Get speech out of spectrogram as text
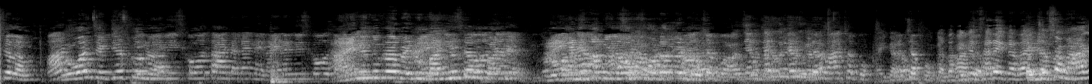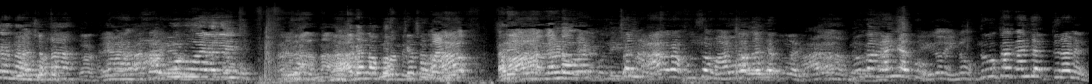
ఆగురా, ఆగురా. నువ్వని చెక్ చేసుకున్నా నేను తీసుకోవద్దా అంటలే నేను, ఆయన తీసుకోవద్దా? ఆయన ఎందుకు రా? నువ్వు బండి ఉంటే నువ్వు బండి నువ్వు నువ్వు ఫోటోలు పెట్టు. చెప్పు, చెప్పు, చెప్పు, చెప్పు, చెప్పు, చెప్పు. చెప్పు. సరే కదా కొంచెం ఆగన్నా, నువ్వు. చెప్పు, వాడు. అరే, ఆగరా, కూర్చో నువ్వు మాట్లాడు కాకని చెప్పు మరి. చెప్పు. చెప్తున్నా నేను.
